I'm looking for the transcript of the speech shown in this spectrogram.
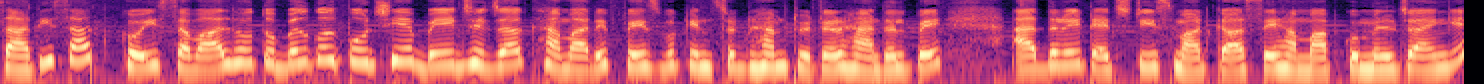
साथ ही साथ कोई सवाल हो तो बिल्कुल पूछिए, बेझिझक हमारे फेसबुक इंस्टाग्राम ट्विटर हैंडल पे। At the rate H T से हम आपको मिल जाएँगे।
